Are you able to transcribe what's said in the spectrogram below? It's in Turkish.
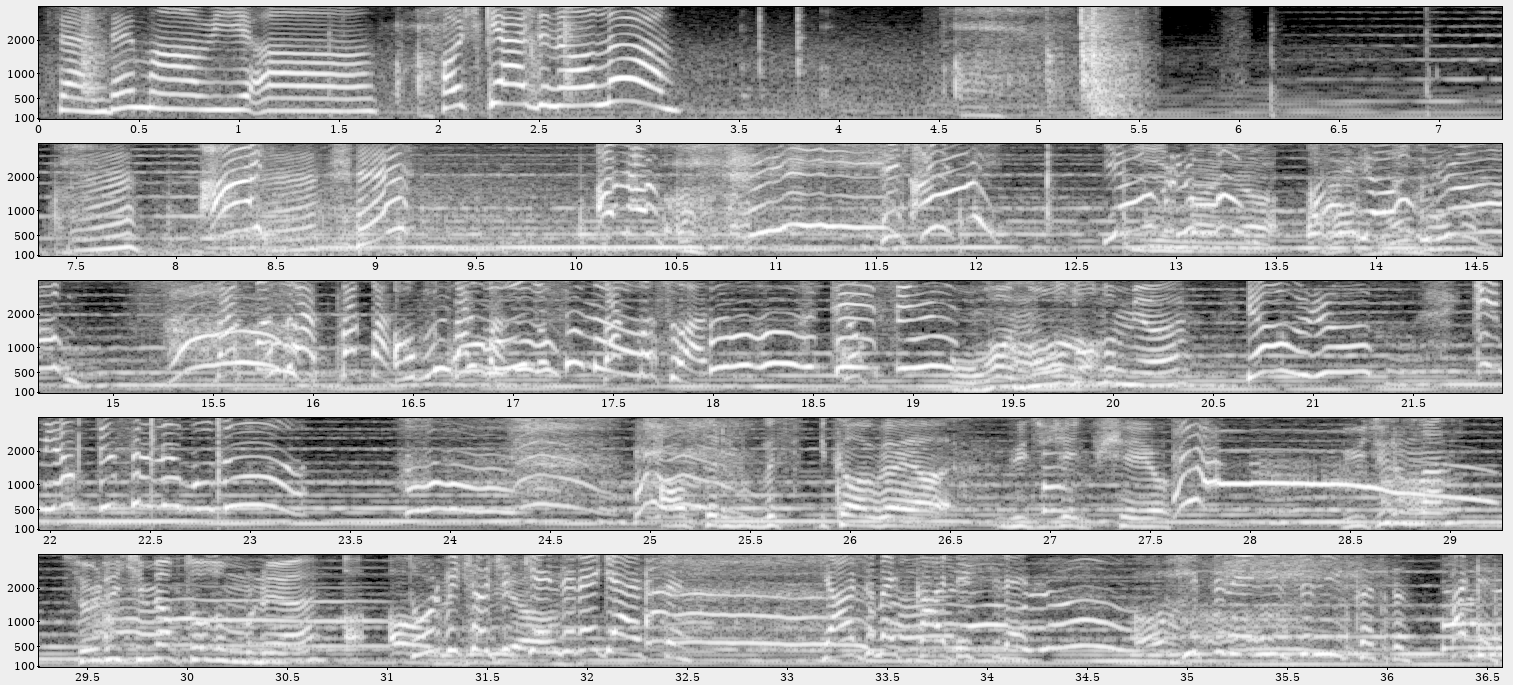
Sen de maviyi al. Hoş geldin oğlum. Ha? Ay! Ha? Anam! Tekin! Yavrum! Ay yavrum! Bakma Suat, bakma. Ablacığım, bakma. ne oldu sana? Bakma Suat. Aa, teyze! Oha ne oldu oğlum ya? Yavrum! Kim yaptı sana bunu? Alt tarafı basit bir kavga ya. Büyütecek bir şey yok. Büyütürüm lan. Söyle kim yaptı oğlum bunu ya? Dur bir çocuk kendine gelsin. Yardım et kardeşine. Gitsin elini yüzünü yıkasın. Hadi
